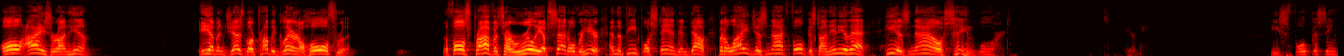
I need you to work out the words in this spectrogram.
All eyes are on him. Ahab and Jezebel are probably glaring a hole through him. The false prophets are really upset over here, and the people stand in doubt. But Elijah's not focused on any of that. He is now saying, Lord, hear me. He's focusing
